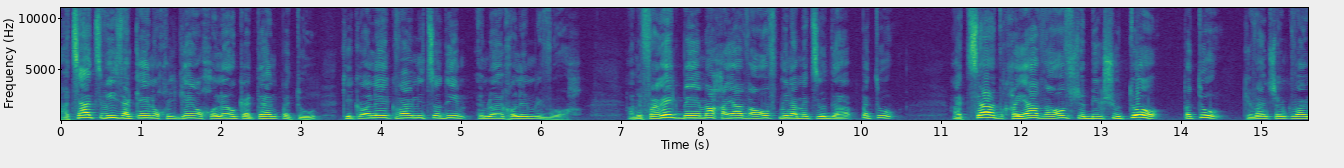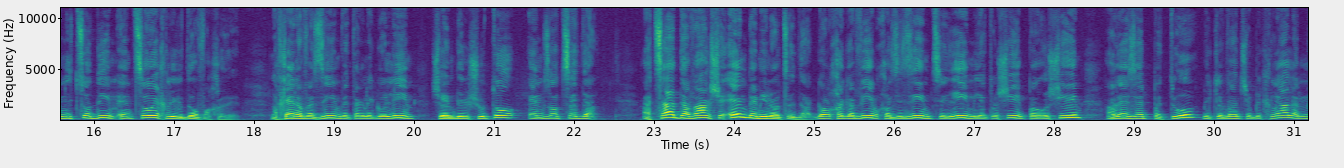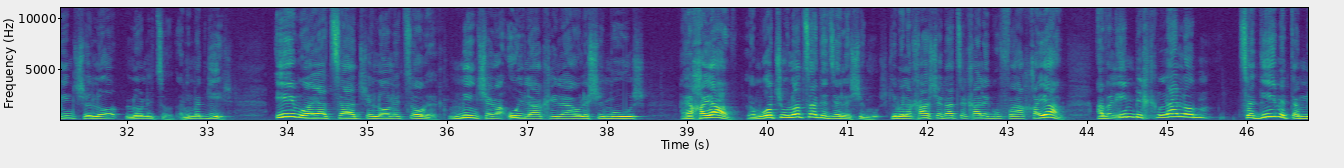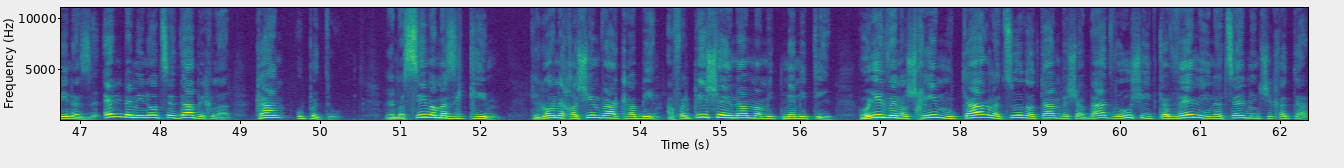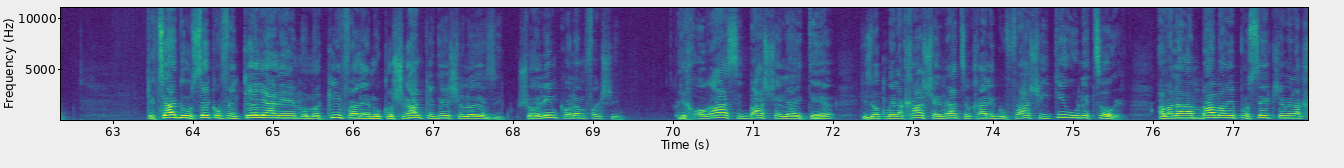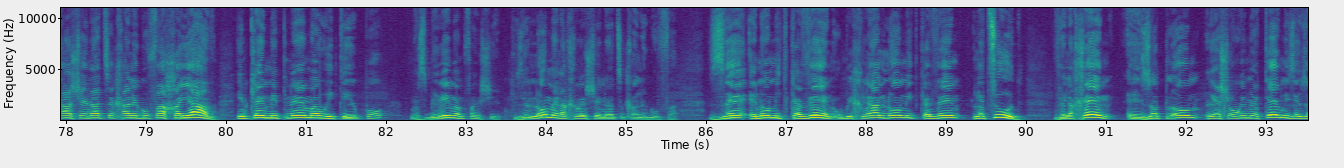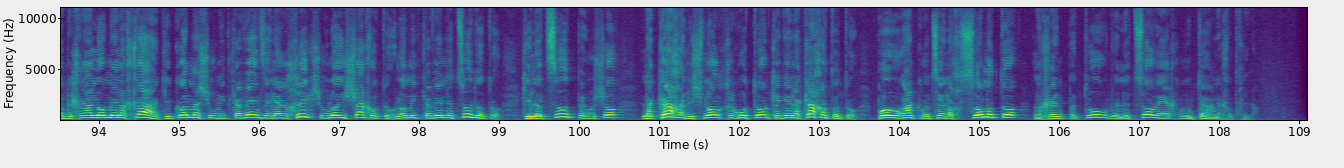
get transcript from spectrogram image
הצד צבי זקן או חיגר או חולה או קטן פטור, כי כל אלה כבר ניצודים, הם לא יכולים לברוח. המפרק בהמה חייב העוף מן המצודה, פטור. הצד חייב העוף שברשותו, פטור, כיוון שהם כבר ניצודים, אין צורך לרדוף אחריהם. לכן אווזים ותרנגולים שהם ברשותו, אין זאת צידה. הצד דבר שאין במינו צידה, גול חגבים, חזיזים, צירים, יתושים, פרושים, הרי זה פטור, מכיוון שבכלל המין שלו לא ניצוד. אני מדגיש, אם הוא היה צד שלא לצורך, מין שראוי לאכילה או לשימוש, היה חייב, למרות שהוא לא צד את זה לשימוש, כי מלאכה שאינה צריכה לגופה, חייב. אבל אם בכלל לא צדים את המין הזה, אין במינו צידה בכלל, כאן הוא פטור. רמסים המזיקים, כגון נחשים ועקרבים, אף על פי שאינם ממיתים, הואיל ונושכים, מותר לצוד אותם בשבת, והוא שהתכוון להינצל מנשיכתם. כיצד הוא עושה כופי כלא עליהם, או מקיף עליהם, או קושרם, כדי שלא יזיקו? שואלים כל המפרשים. לכאורה הסיבה של ההיתר, כי זאת מלאכה שאינה צריכה לגופה, שהתירו לצורך. אבל הרמב"ם הרי פוסק שמלאכה שאינה צריכה לגופה חייב, אם כן מפני מה הוא התיר פה? מסבירים המפרשים, כי זה לא מלאכה שאינה צריכה לגופה. זה אינו מתכוון, הוא בכלל לא מתכוון לצוד. ולכן אה, זאת לא, יש אומרים יותר מזה, זו בכלל לא מלאכה, כי כל מה שהוא מתכוון זה להרחיק שהוא לא ישח אותו, הוא לא מתכוון לצוד אותו. כי לצוד פירושו לקחת, לשלול חירותו כדי לקחת אותו. פה הוא רק רוצה לחסום אותו, לכן פטור, ולצורך מותר לכתחילה.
